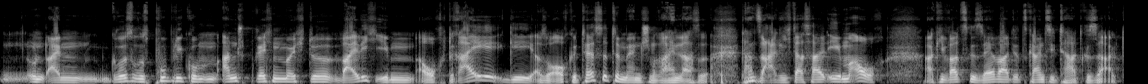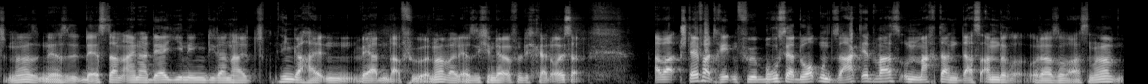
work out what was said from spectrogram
und ein größeres Publikum ansprechen möchte, weil ich eben auch 3G, also auch getestete Menschen reinlasse, dann sage ich das halt eben auch. Aki Watzke selber hat jetzt kein Zitat gesagt. Ne? Der, der, ist dann einer derjenigen, die dann halt hingehalten werden dafür, ne? weil er sich in der Öffentlichkeit äußert. Aber stellvertretend für Borussia Dortmund sagt etwas und macht dann das andere oder sowas. Ne?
